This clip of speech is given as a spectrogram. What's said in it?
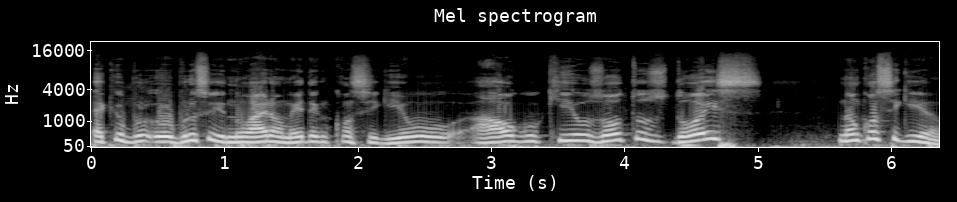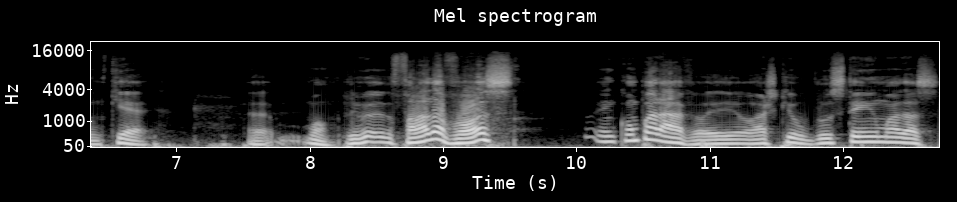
é que o, o Bruce no Iron Maiden conseguiu algo que os outros dois não conseguiram, que é, é, bom, primeiro, falar da voz é incomparável. Eu acho que o Bruce tem uma das,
